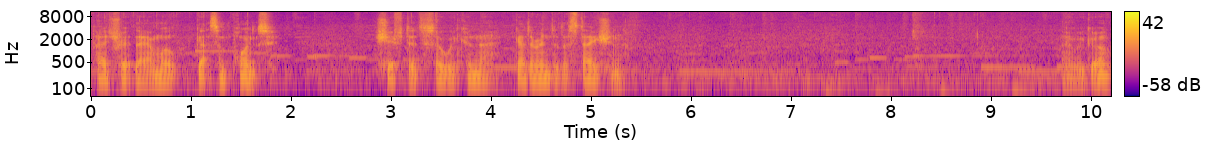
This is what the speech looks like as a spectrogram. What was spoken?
Patriot there and we'll get some points shifted so we can uh, get her into the station. There we go.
